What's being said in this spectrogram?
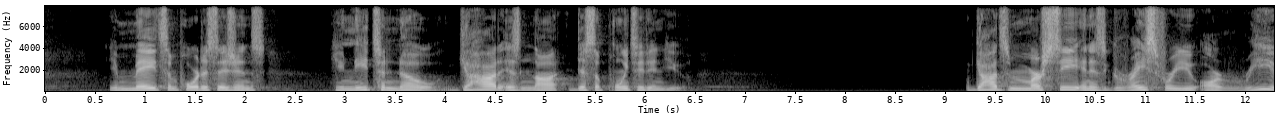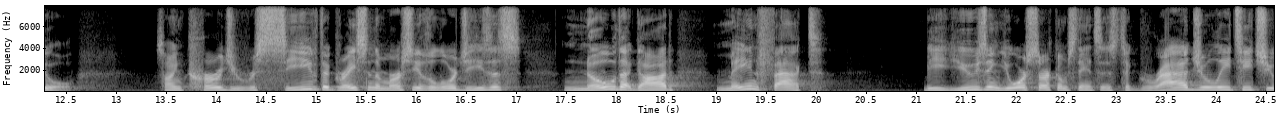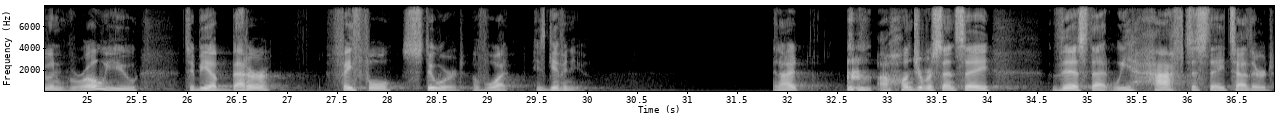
you made some poor decisions. You need to know God is not disappointed in you. God's mercy and His grace for you are real. So I encourage you, receive the grace and the mercy of the Lord Jesus. Know that God may, in fact, be using your circumstances to gradually teach you and grow you to be a better, faithful steward of what He's given you. And I 100% say this that we have to stay tethered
